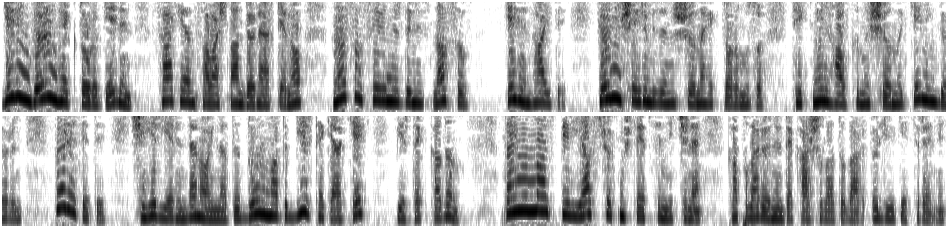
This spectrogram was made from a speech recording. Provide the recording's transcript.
Gelin görün Hektor'u gelin. Saken savaştan dönerken o nasıl sevinirdiniz nasıl. Gelin haydi, görün şehrimizin ışığını Hektor'umuzu, tekmil halkın ışığını gelin görün. Böyle dedi, şehir yerinden oynadı, durmadı bir tek erkek, bir tek kadın. Dayanılmaz bir yaz çökmüştü hepsinin içine, kapılar önünde karşıladılar ölüyü getireni.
